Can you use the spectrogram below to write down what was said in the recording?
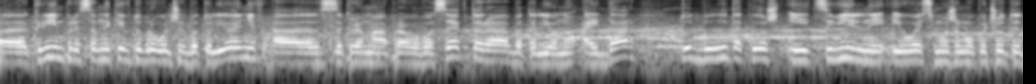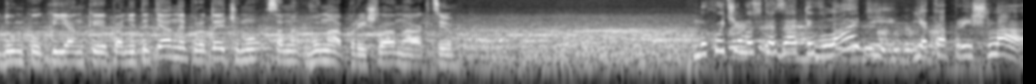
Е, Крім представників добровольчих батальйонів, а зокрема правого сектора, батальйону Айдар, тут були також і цивільні. І ось можемо почути думку киянки пані Тетяни про те, чому саме вона прийшла на акцію. Ми хочемо сказати владі, яка прийшла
